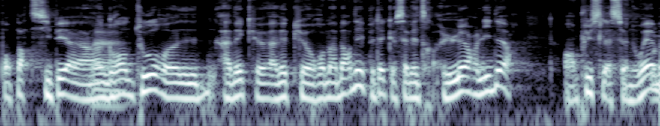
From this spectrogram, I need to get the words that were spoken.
pour participer à un grand tour avec avec Romain Bardet. Peut-être que ça va être leur leader. En plus, la Sunweb,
